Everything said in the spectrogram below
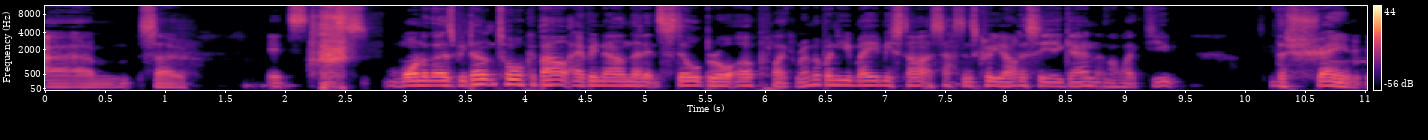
Um, so it's, it's one of those we don't talk about. Every now and then it's still brought up. Like, remember when you made me start Assassin's Creed Odyssey again? And I'm like, you, the shame.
